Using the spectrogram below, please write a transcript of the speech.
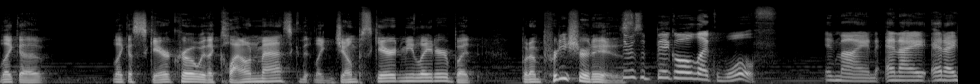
like a like a scarecrow with a clown mask that like jump scared me later but but i'm pretty sure it is There was a big old like wolf in mine, and I and I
